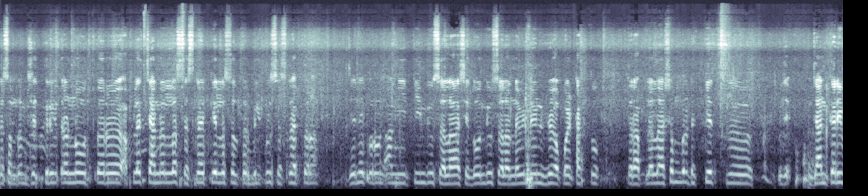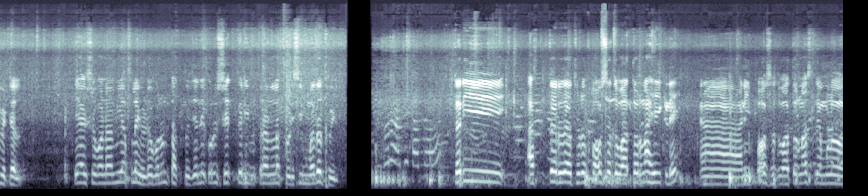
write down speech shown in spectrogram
तर समजा मी शेतकरी मित्रांनो तर आपल्या चॅनलला सबस्क्राईब केलं असेल तर बिलकुल सबस्क्राईब करा. जेणेकरून आम्ही तीन दिवसाला असे दोन दिवसाला नवीन नवीन व्हिडिओ आपण टाकतो. तर आपल्याला शंभर टक्केच म्हणजे जानकारी भेटेल. त्या हिशोबानं आम्ही आपला व्हिडिओ बनवून टाकतो. जेणेकरून शेतकरी मित्रांना थोडीशी मदत होईल. तरी आज तर थोडं पावसाचं वातावरण आहे इकडे. आणि पावसाचं वातावरण असल्यामुळं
